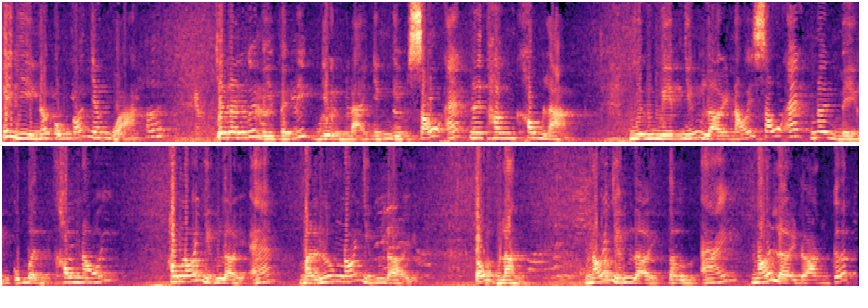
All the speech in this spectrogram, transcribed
Cái gì nó cũng có nhân quả hết cho nên quý vị phải biết dừng lại những nghiệp xấu ác nơi thân không làm. Dừng nghiệp những lời nói xấu ác nơi miệng của mình không nói. Không nói những lời ác, mà luôn nói những lời tốt lành. Nói những lời từ ái, nói lời đoàn kết,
